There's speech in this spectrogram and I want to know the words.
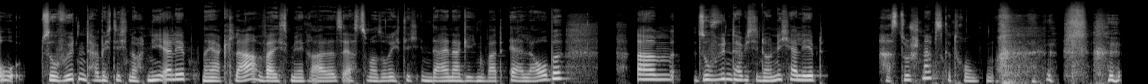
oh, so wütend habe ich dich noch nie erlebt. Naja, klar, weil ich es mir gerade das erste Mal so richtig in deiner Gegenwart erlaube. Ähm, so wütend habe ich dich noch nicht erlebt. Hast du Schnaps getrunken?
